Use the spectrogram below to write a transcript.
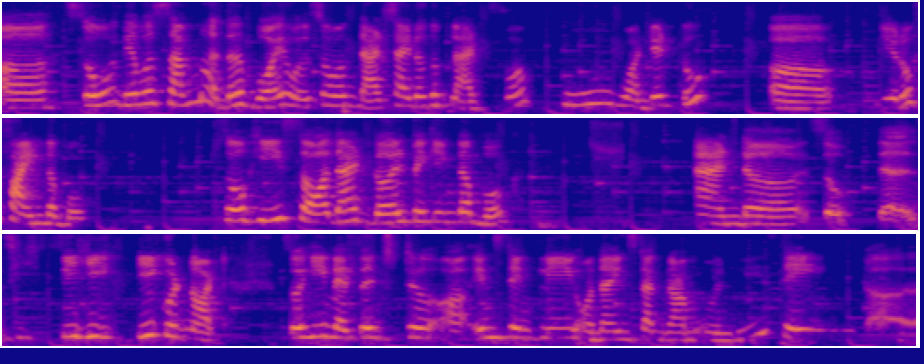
Uh, so there was some other boy also on that side of the platform who wanted to, uh, you know, find the book. So he saw that girl picking the book, and uh, so uh, see he he could not. So he messaged uh, instantly on the Instagram only saying uh,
